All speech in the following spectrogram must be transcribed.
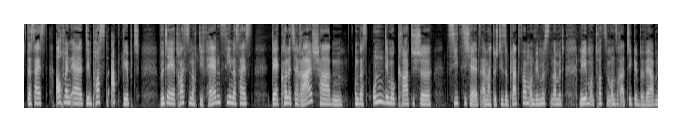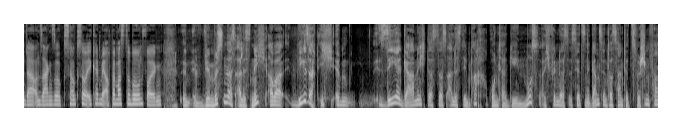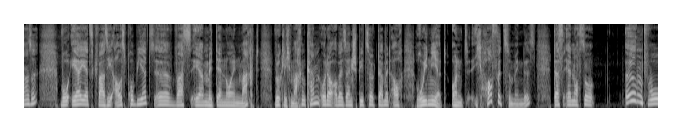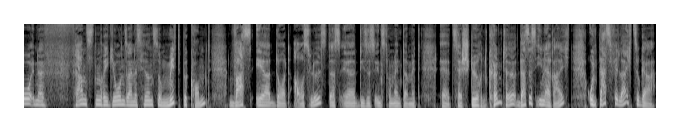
Das heißt, auch wenn er den Posten abgibt, wird er ja trotzdem noch die Fans ziehen. Das heißt, der Kollateralschaden und das Undemokratische zieht sich ja jetzt einfach durch diese Plattform und wir müssten damit leben und trotzdem unsere Artikel bewerben da und sagen so, so, so, ihr könnt mir auch bei Mastodon folgen. Äh, Wir müssen das alles nicht, aber wie gesagt, ich ähm, sehe gar nicht, dass das alles den Bach runtergehen muss. Ich finde, das ist jetzt eine ganz interessante Zwischenphase, wo er jetzt quasi ausprobiert, äh, was er mit der neuen Macht wirklich machen kann oder ob er sein Spielzeug damit auch ruiniert. Und ich hoffe zumindest, dass er noch so irgendwo in der fernsten Region seines Hirns so mitbekommt, was er dort auslöst, dass er dieses Instrument damit äh, zerstören könnte, dass es ihn erreicht und das vielleicht sogar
